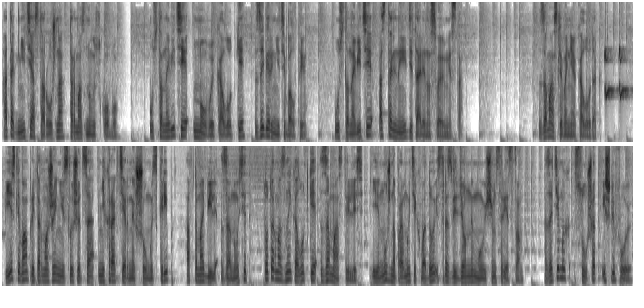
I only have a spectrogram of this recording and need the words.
Отогните осторожно тормозную скобу. Установите новые колодки. Заверните болты. Установите остальные детали на свое место. Замасливание колодок. Если вам при торможении слышится нехарактерный шум и скрип, автомобиль заносит, то тормозные колодки замаслились, и нужно промыть их водой с разведенным моющим средством. Затем их сушат и шлифуют.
